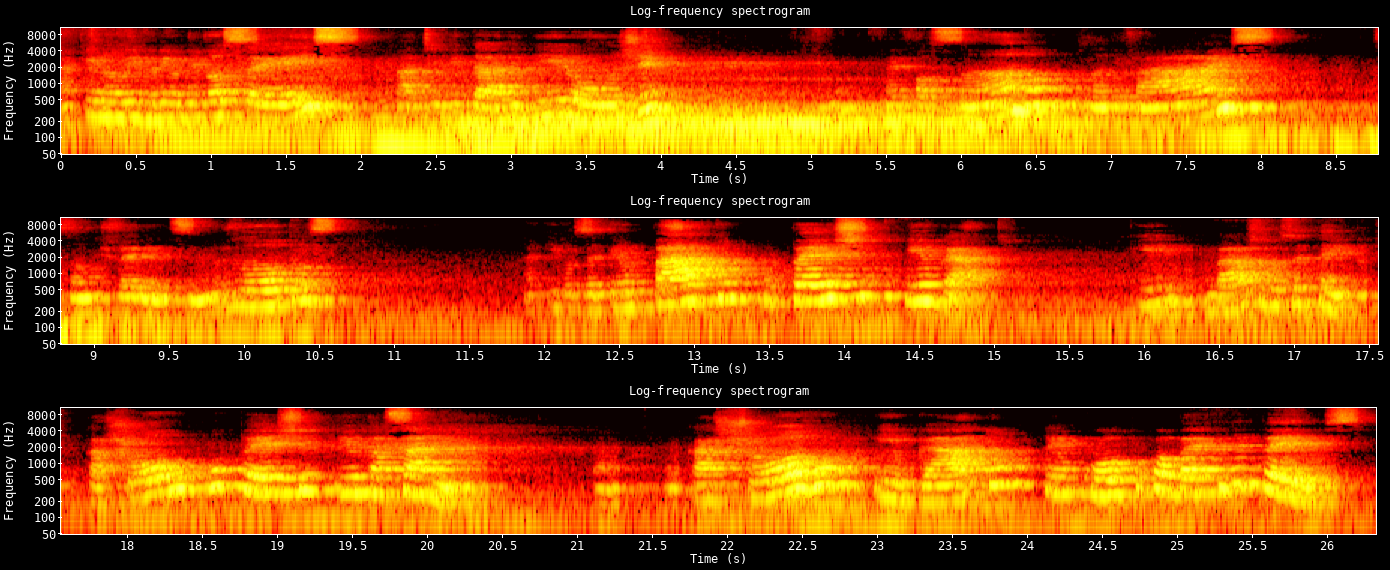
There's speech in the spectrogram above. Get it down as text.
Aqui no livrinho de vocês, a atividade de hoje, reforçando os animais, são diferentes uns dos outros. Aqui você tem o pato, o peixe e o gato. Aqui embaixo você tem o cachorro, o peixe e o passarinho. Então, o cachorro e o gato têm o corpo coberto de pelos.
